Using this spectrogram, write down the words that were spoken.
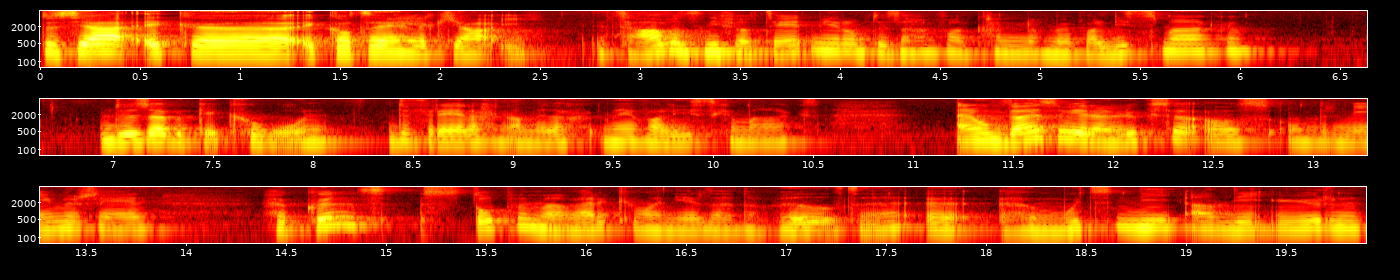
Dus ja, ik, uh, ik had eigenlijk, ja, s'avonds niet veel tijd meer om te zeggen van, ik ga nu nog mijn valies maken. Dus heb ik gewoon de vrijdag namiddag mijn valies gemaakt. En ook dat is weer een luxe als ondernemer zijn je kunt stoppen met werken wanneer dat je wilt. Hè. Uh, je moet niet aan die uren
